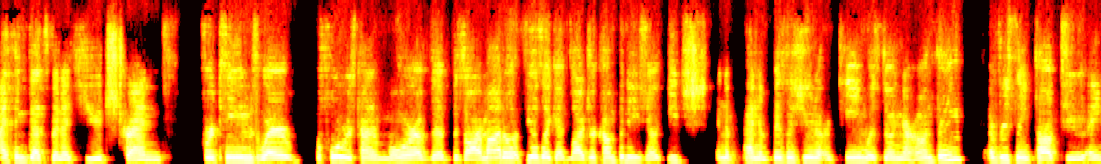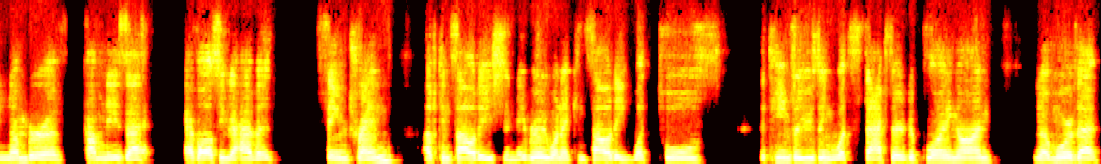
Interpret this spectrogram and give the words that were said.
I think that's been a huge trend for teams where before it was kind of more of the bazaar model. It feels like at larger companies, you know, each independent business unit or team was doing their own thing. I've recently talked to a number of companies that have all seemed to have a same trend of consolidation. They really want to consolidate what tools the teams are using, what stacks they're deploying on, you know, more of that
